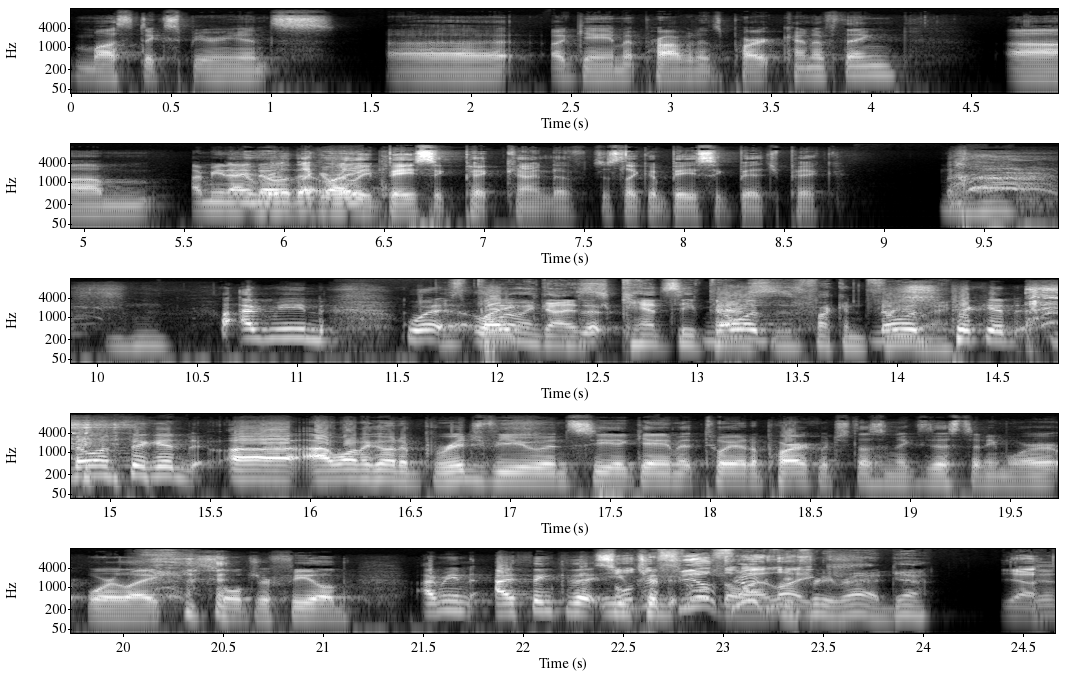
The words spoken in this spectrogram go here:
must experience uh, a game at Providence Park kind of thing. Um, I mean, Like I a know re- that like a really basic pick, kind of, just like a basic bitch pick. I mean, what These like guys the- can't see no past one's- the fucking No one's picking. No one's picking. Uh, I want to go to Bridgeview and see a game at Toyota Park, which doesn't exist anymore, or like Soldier Field. I mean, I think that Soldier you could. Field, though, I Pretty- like. pretty rad, yeah. Yeah. Yeah.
